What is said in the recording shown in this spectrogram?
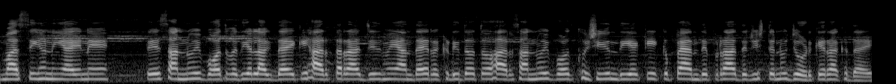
ਮਾਸੀ ਹੁਣੀ ਆਏ ਨੇ ਤੇ ਸਾਨੂੰ ਵੀ ਬਹੁਤ ਵਧੀਆ ਲੱਗਦਾ ਹੈ ਕਿ ਹਰ ਤਰ੍ਹਾਂ ਜਿਵੇਂ ਆਂਦਾ ਹੈ ਰਖੜੀ ਦਾ ਤਿਉਹਾਰ, ਸਾਨੂੰ ਵੀ ਬਹੁਤ ਖੁਸ਼ੀ ਹੁੰਦੀ ਹੈ ਕਿ ਇੱਕ ਭੈਣ ਦੇ ਭਰਾ ਦੇ ਰਿਸ਼ਤੇ ਨੂੰ ਜੋੜ ਕੇ ਰੱਖਦਾ ਹੈ।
